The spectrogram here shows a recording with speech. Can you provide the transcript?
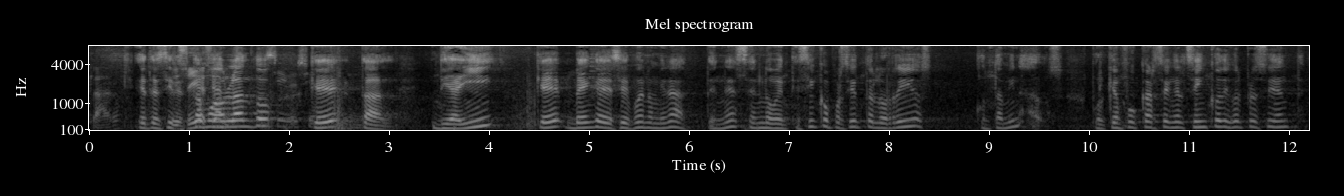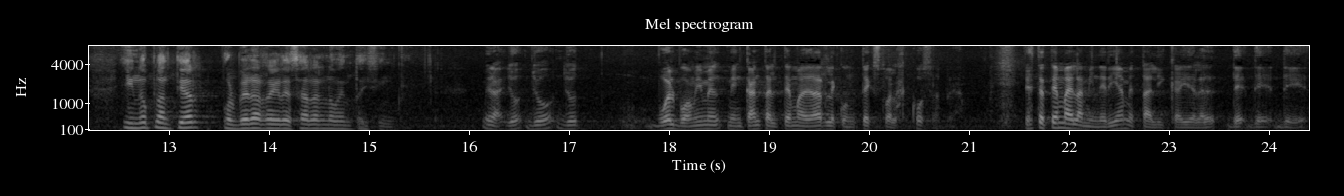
Claro. Es decir, estamos hablando que tal. De ahí que venga y decir, bueno, mira, tenés el 95% de los ríos contaminados. ¿Por qué enfocarse en el 5, dijo el presidente? y no plantear volver a regresar al 95. Mira, yo, yo, yo vuelvo, a mí me, encanta el tema de darle contexto a las cosas. Este tema de la minería metálica y de,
